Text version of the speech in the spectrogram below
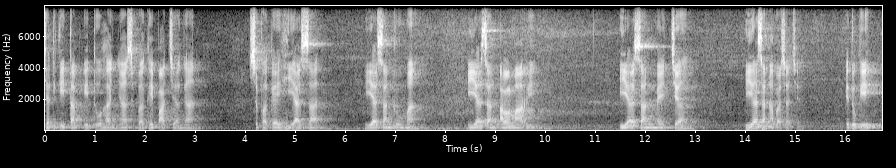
jadi kitab itu hanya sebagai pajangan sebagai hiasan. Hiasan rumah hiasan almari hiasan meja. Hiasan apa saja. Itu ki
